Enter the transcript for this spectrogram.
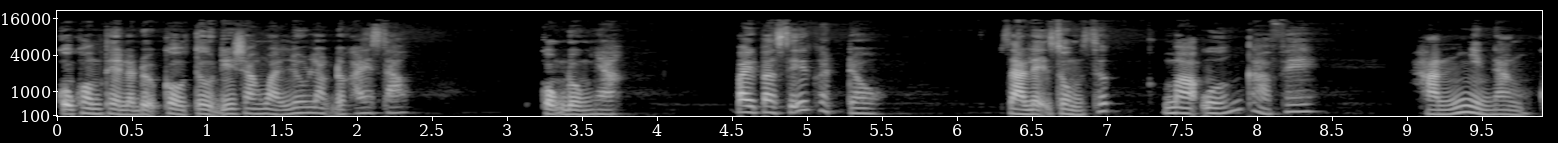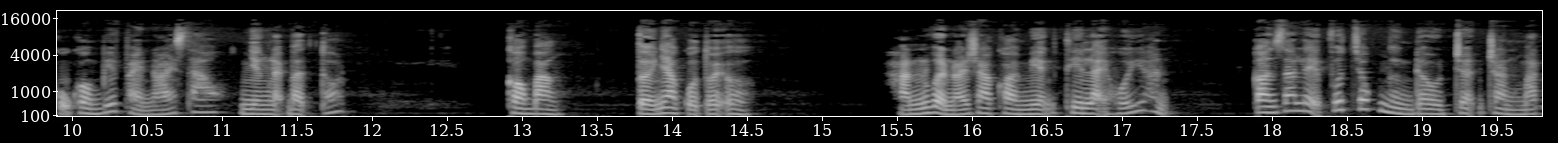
Cũng không thể là đội cậu tử đi ra ngoài lưu lạc được hay sao? Cũng đúng nha. Bạch bác sĩ gật đầu. Giả lệ dùng sức mà uống cà phê. Hắn nhìn nàng cũng không biết phải nói sao nhưng lại bật tốt. Không bằng, tới nhà của tôi ở. Hắn vừa nói ra khỏi miệng thì lại hối hận. Còn Gia Lệ phút chốc ngừng đầu trận tròn mặt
